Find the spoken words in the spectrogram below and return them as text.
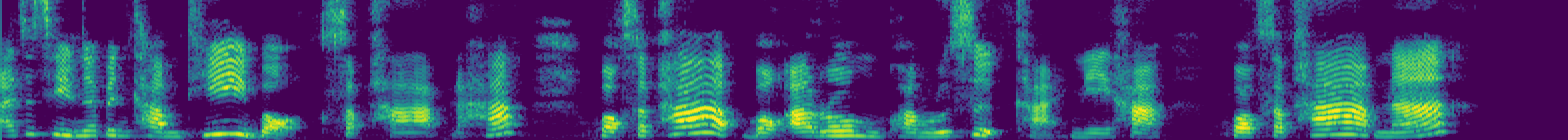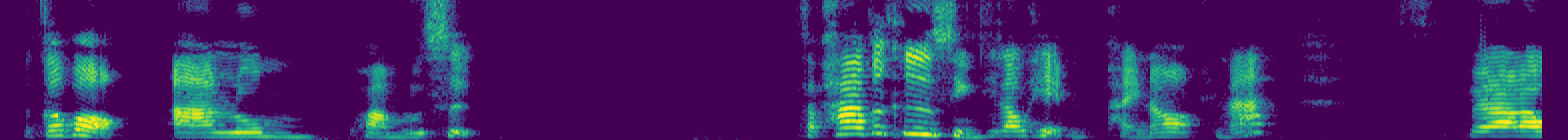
adjective เนี่ยเป็นคำที่บอกสภาพนะคะ บอกสภาพ บอกอารมณ์ ความรู้สึกค่ะ นี้ค่ะ บอกสภาพนะ แล้วก็บอกอารมณ์ ความรู้สึก สภาพก็คือสิ่งที่เราเห็นภายนอกนะ เวลาเรา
